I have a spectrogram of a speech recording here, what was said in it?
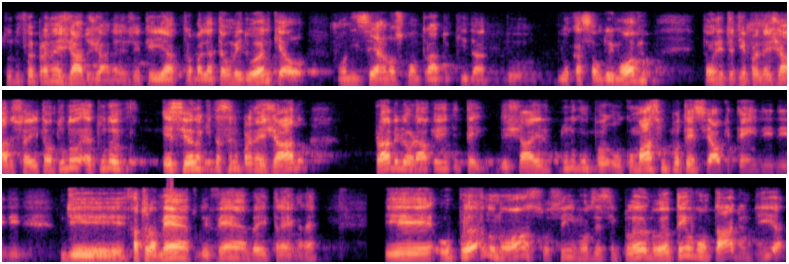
tudo foi planejado já, né? A gente ia trabalhar até o meio do ano, que é o, onde encerra nosso contrato aqui da do, locação do imóvel. Então a gente já tinha planejado isso aí. Então tudo é tudo esse ano aqui está sendo planejado para melhorar o que a gente tem, deixar ele tudo com, com o máximo potencial que tem de, de, de, de faturamento, de venda, entrega, né? E o plano nosso, assim, vamos dizer assim, plano, eu tenho vontade um dia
